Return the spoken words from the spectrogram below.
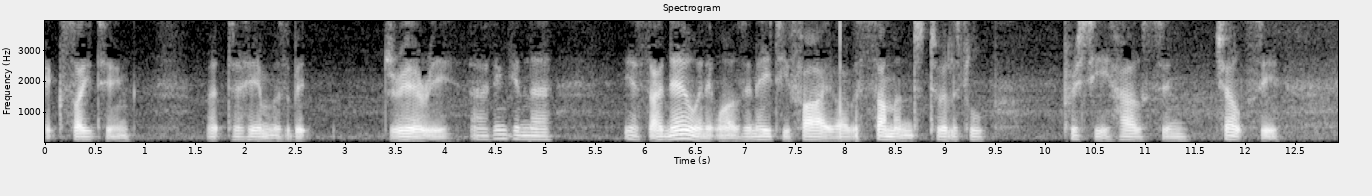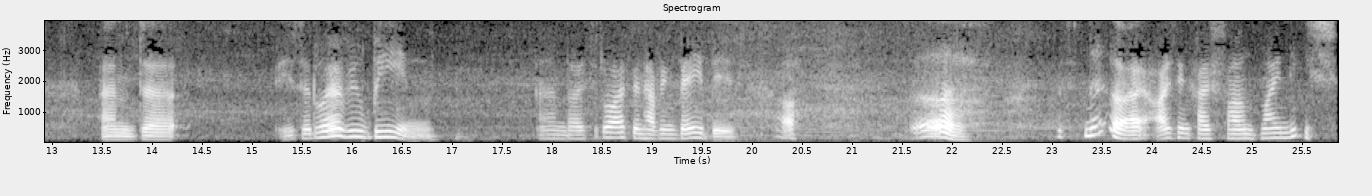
exciting but to him was a bit dreary. And I think in the, yes, I know when it was, in 85, I was summoned to a little pretty house in Chelsea. And uh, he said, Where have you been? And I said, Well, I've been having babies. Oh, ugh. I said, No, I, I think I've found my niche.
